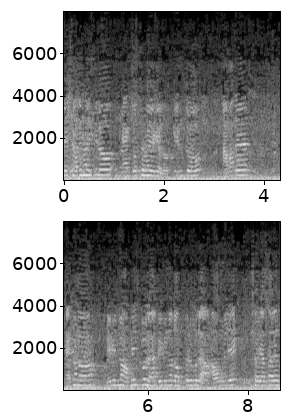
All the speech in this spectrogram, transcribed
দেশ স্বাধীন হয়েছিল, এক বছর হয়ে গেল। কিন্তু আমাদের এখনও বিভিন্ন অফিসগুলা, বিভিন্ন দপ্তরগুলা, আওয়ামী লীগ স্বৈরাচারের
